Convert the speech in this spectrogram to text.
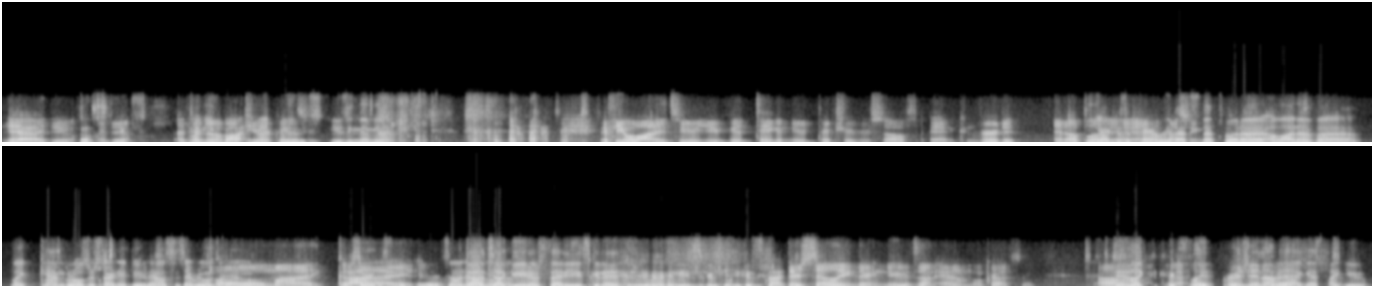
Yeah, I do. I do. I do Have know you about bought any QR codes. nudes using them yet? if you wanted to, you could take a nude picture of yourself and convert it and upload it. yeah, because apparently that's that's what uh, a lot of uh, like cam girls are starting to do now since everyone's on Animal. Oh my They're starting to sell god! nudes on Don't Animal tell Crossing. Gatos that he's gonna he's gonna use that. They're selling their nudes on Animal Crossing. Oh Is it like my the God. pixelated version of Yeah, it? Yeah, I guess like you,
